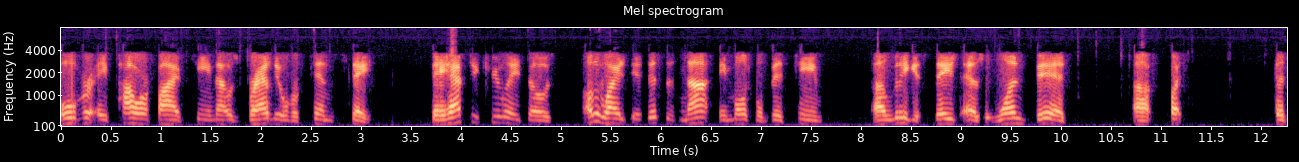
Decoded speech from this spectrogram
over a Power Five team. That was Bradley over Penn State. They have to accumulate those. Otherwise, if this is not a multiple bid team uh, league, it stays as one bid. Uh, but the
